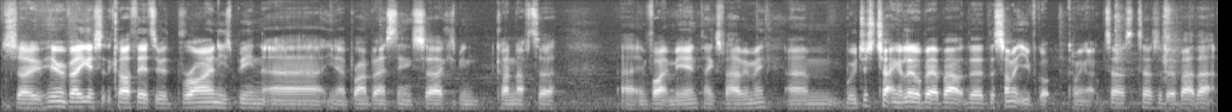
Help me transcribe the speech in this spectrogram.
So here in Vegas at the KÀ Theatre with Brian, he's been, uh, you know, Brian Bernstein, Cirque. He's been kind enough to uh, invite me in. Thanks for having me. Um, we are just chatting a little bit about the, the summit you've got coming up. Tell us, tell us a bit about that.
